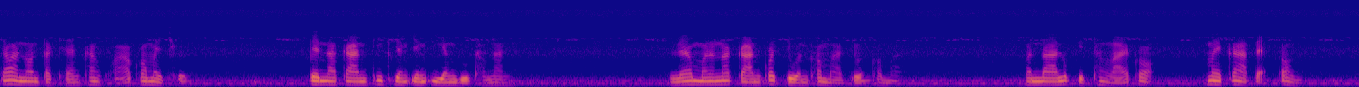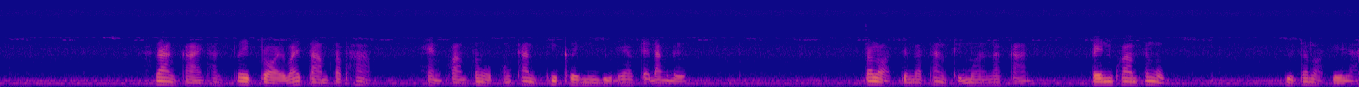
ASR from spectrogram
จะว่านอนตะแคงข้างขวาก็ไม่เชิงเป็นอาการที่เพียงเอียงเอียงอยู่เท่านั้น แล้วมรณาการก็จวนเข้ามาจวนเข้ามาบรรดาลูกศิษย์ทั้งหลายก็ไม่กล้าแตะต้อง ร่างกายท่านเลยปล่อยไว้ตามสภาพ แห่งความสงบของท่านที่เคยมีอยู่แล้วแต่ดั้งเดิม ตลอดจนกระทั่งถึงมรณาการ เป็นความสงบอยู่ตลอดเวลา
